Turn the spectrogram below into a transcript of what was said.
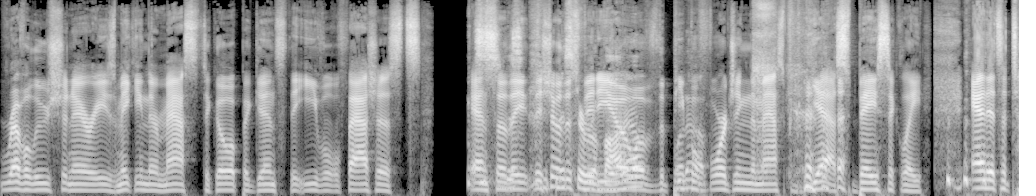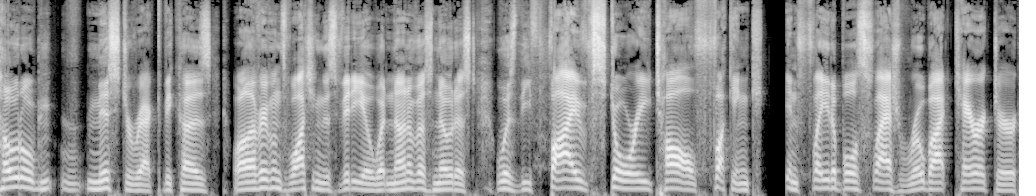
revolutionaries making their masks to go up against the evil fascists. And so they, they show this Mr. video Roboto? of the people forging the mask. Yes, basically. And it's a total m- misdirect because while everyone's watching this video, what none of us noticed was the five story tall fucking inflatable slash robot character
